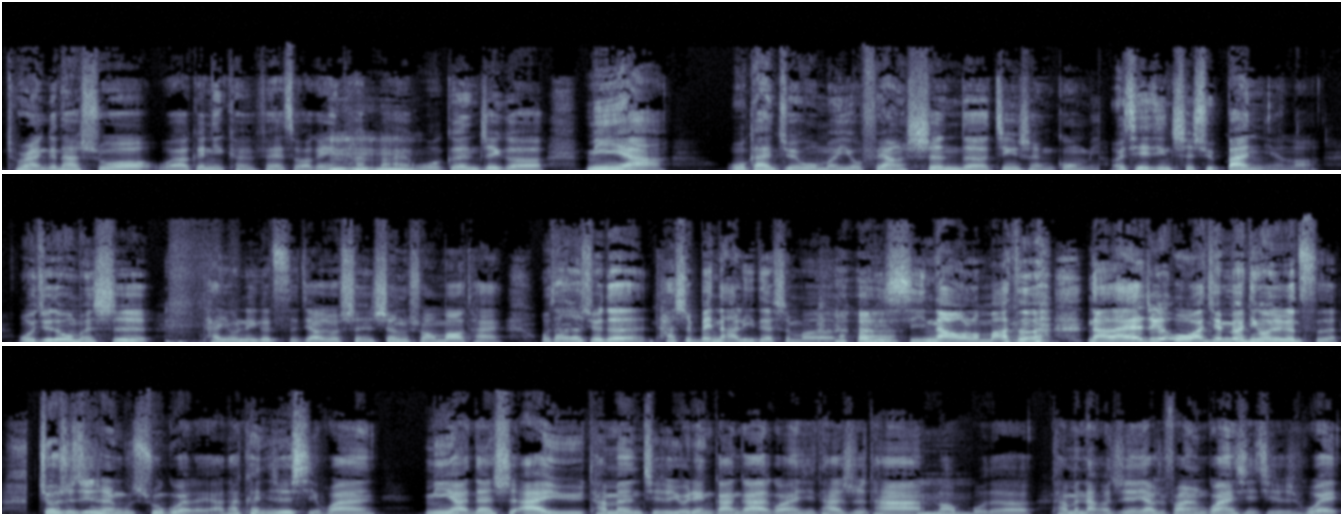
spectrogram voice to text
突然跟他说：“我要跟你 confess，我要跟你坦白，嗯嗯嗯我跟这个 Mia，我感觉我们有非常深的精神共鸣，而且已经持续半年了。”我觉得我们是，他用了一个词叫做“神圣双胞胎”。我当时觉得他是被哪里的什么 东西洗脑了吗？哪来的这个？我完全没有听过这个词，就是精神出轨了呀。他肯定是喜欢米娅，但是碍于他们其实有点尴尬的关系，他是他老婆的，他们两个之间要是发生关系，其实会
